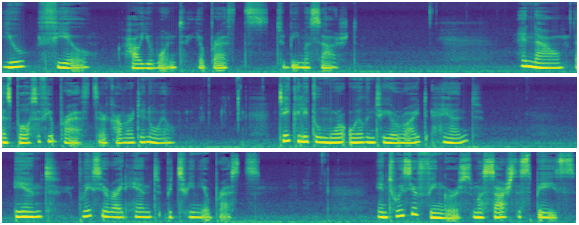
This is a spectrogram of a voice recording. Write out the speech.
You feel how you want your breasts to be massaged. And now, as both of your breasts are covered in oil, take a little more oil into your right hand and place your right hand between your breasts. And twist your fingers, massage the space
